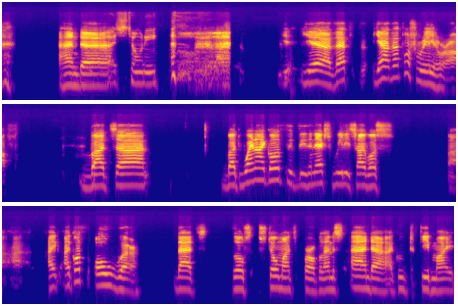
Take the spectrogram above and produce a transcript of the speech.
and uh, gosh, Tony. yeah, that yeah that was really rough. But uh, but when I got to the, the next village, I was uh, I I got over that those stomach problems and uh, I could keep my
